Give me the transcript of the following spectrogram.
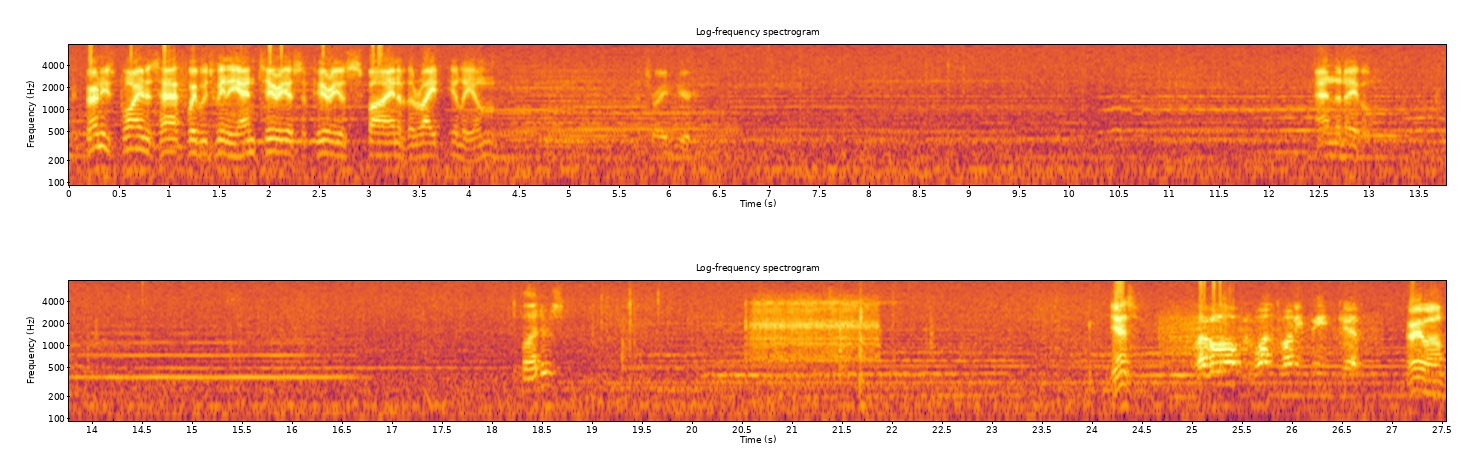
McBurney's point is halfway between the anterior superior spine of the right ilium That's right here. and the navel. Dividers? Yes? Level off at 120 feet, Cap. Very well.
